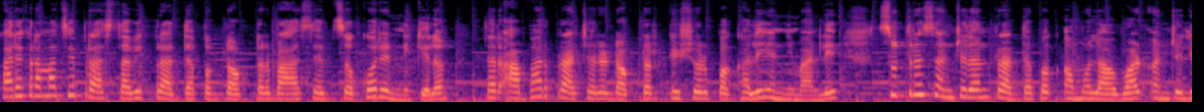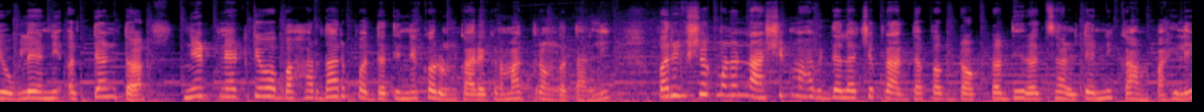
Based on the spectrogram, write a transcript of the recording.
कार्यक्रमाचे प्रास्ताविक प्राध्यापक डॉक्टर बाळासाहेब चकोर यांनी केलं. तर आभार प्राचार्य डॉक्टर किशोर पखाले यांनी मानले. सूत्रसंचलन प्राध्यापक अमोल आव्हाड अंजली उगले यांनी अत्यंत नीटनेटके व बहारदार पद्धतीने करून कार्यक्रमात रंगत आणली. परीक्षक म्हणून नाशिक महाविद्यालयाचे प्राध्यापक डॉक्टर धीरज झालटे यांनी काम पाहिले.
